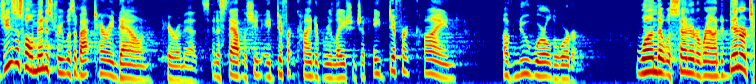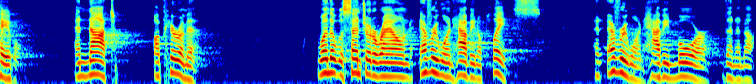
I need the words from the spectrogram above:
Jesus' whole ministry was about tearing down pyramids and establishing a different kind of relationship, a different kind of new world order, one that was centered around a dinner table and not a pyramid one that was centered around everyone having a place and everyone having more than enough.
